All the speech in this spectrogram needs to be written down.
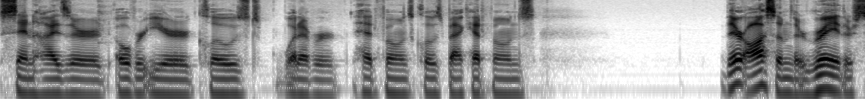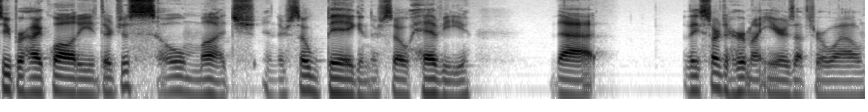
Sennheiser over ear closed whatever headphones, closed back headphones. They're awesome. They're great. They're super high quality. They're just so much and they're so big and they're so heavy that they start to hurt my ears after a while.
